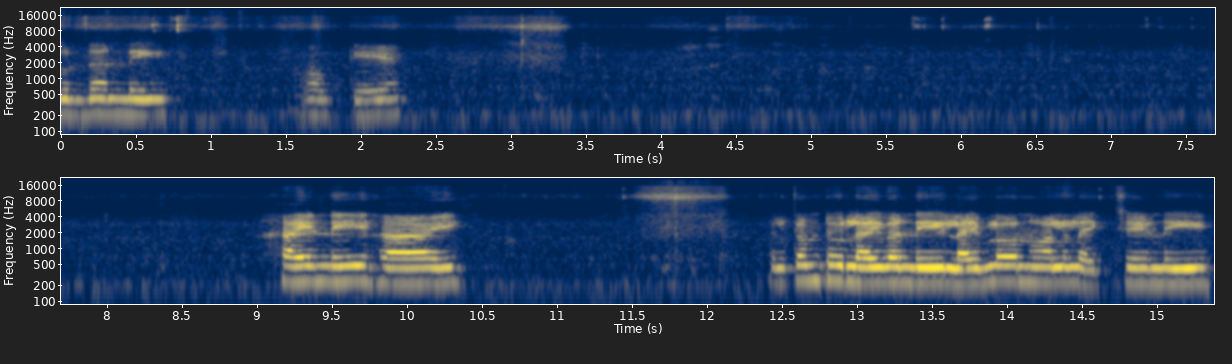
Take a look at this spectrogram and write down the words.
గుడ్ అండి. ఓకే. హాయ్ అండి హాయ్. వెల్కమ్ టు లైవ్ అండి. లైవ్లో ఉన్న వాళ్ళు లైక్ చేయండి.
